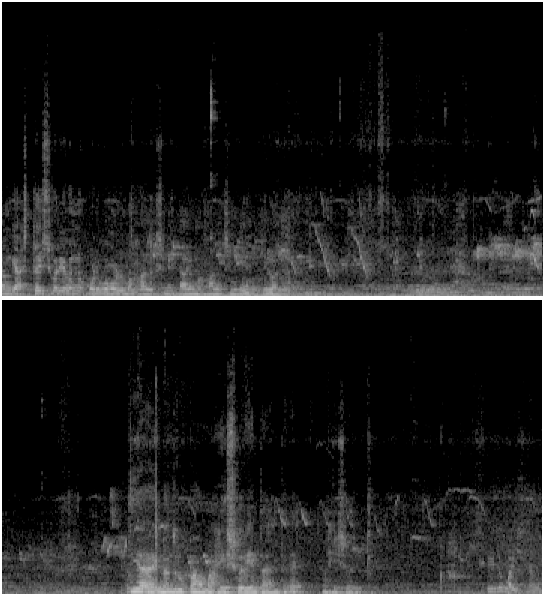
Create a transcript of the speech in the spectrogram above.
ನಮಗೆ ಅಷ್ಟೈಶ್ವರ್ಯವನ್ನು ಕೊಡುವವಳು ಮಹಾಲಕ್ಷ್ಮಿ, ತಾಯಿ ಮಹಾಲಕ್ಷ್ಮಿಗೆ ಇರುವಂಥ ಇನ್ನೊಂದು ರೂಪ ಮಹೇಶ್ವರಿ ಅಂತ ಅಂತಾರೆ ಮಹೇಶ್ವರಿ. ಇದು ವೈಷ್ಣವಿ.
